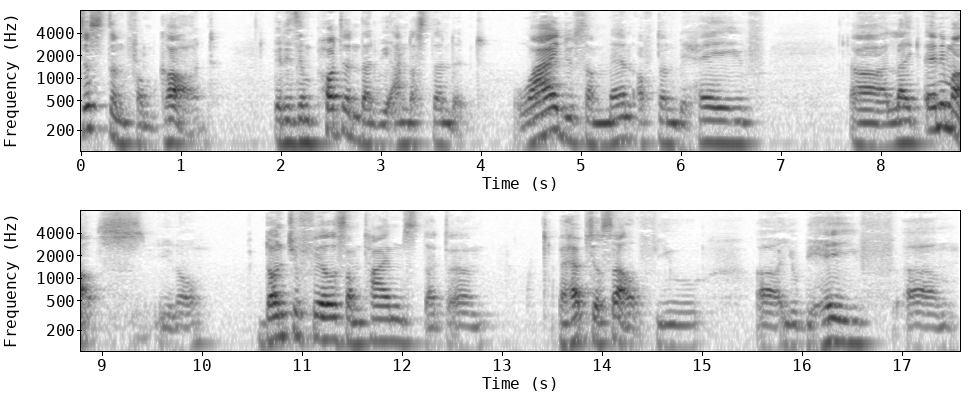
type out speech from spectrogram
distant from God, it is important that we understand it. Why do some men often behave uh, like animals? You know, don't you feel sometimes that um, perhaps yourself you uh, you behave um,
